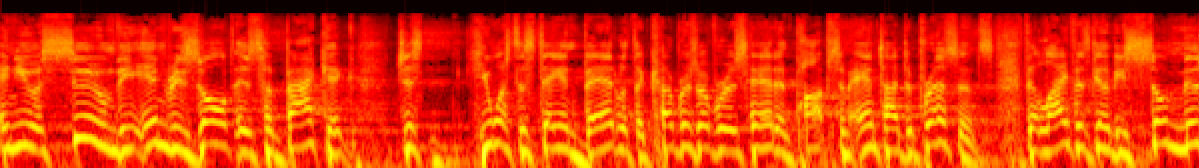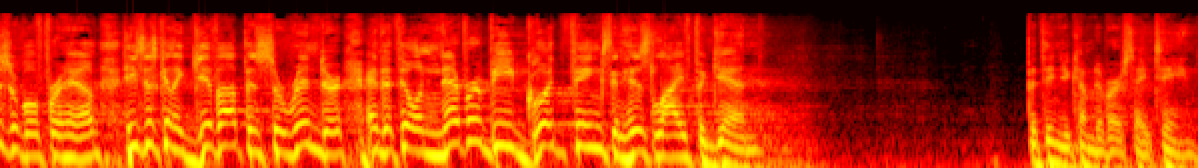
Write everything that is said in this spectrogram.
and you assume the end result is Habakkuk just, he wants to stay in bed with the covers over his head and pop some antidepressants. That life is going to be so miserable for him, he's just going to give up and surrender, and that there will never be good things in his life again. But then you come to verse 18.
